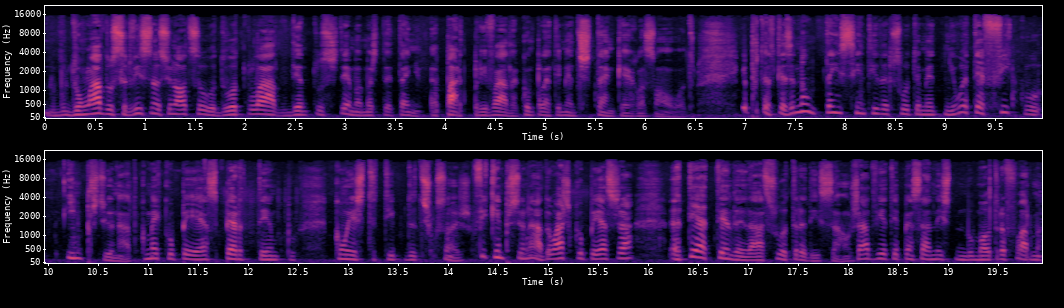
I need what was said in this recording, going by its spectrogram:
de um lado o Serviço Nacional de Saúde, do outro lado dentro do sistema, mas tenho a parte privada completamente estanque em relação ao outro. E, portanto, quer dizer, não tem sentido absolutamente nenhum. Até fico impressionado como é que o PS perde tempo com este tipo de discussões. Fico impressionado. Eu acho que o PS já, até atendendo à sua tradição, já devia ter pensado nisto de uma outra forma.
